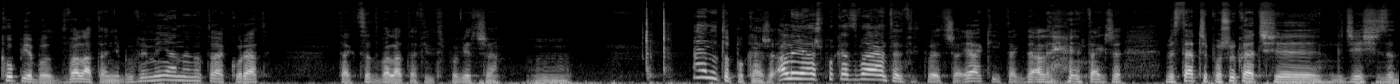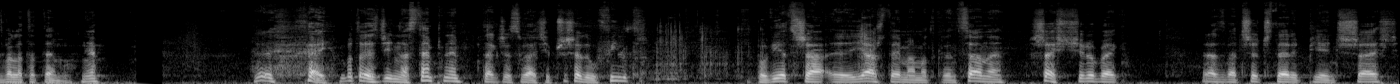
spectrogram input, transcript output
kupię, bo dwa lata nie był wymieniany, no to akurat tak co dwa lata filtr powietrza. A no to pokażę, ale ja już pokazywałem ten filtr powietrza, jaki i tak dalej, także wystarczy poszukać e, gdzieś ze dwa lata temu, nie? Hej, bo to jest dzień następny, także słuchajcie, przyszedł filtr powietrza. Y, Ja już tutaj mam odkręcone 6 śrubek. Raz, dwa, trzy, cztery, pięć, sześć.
